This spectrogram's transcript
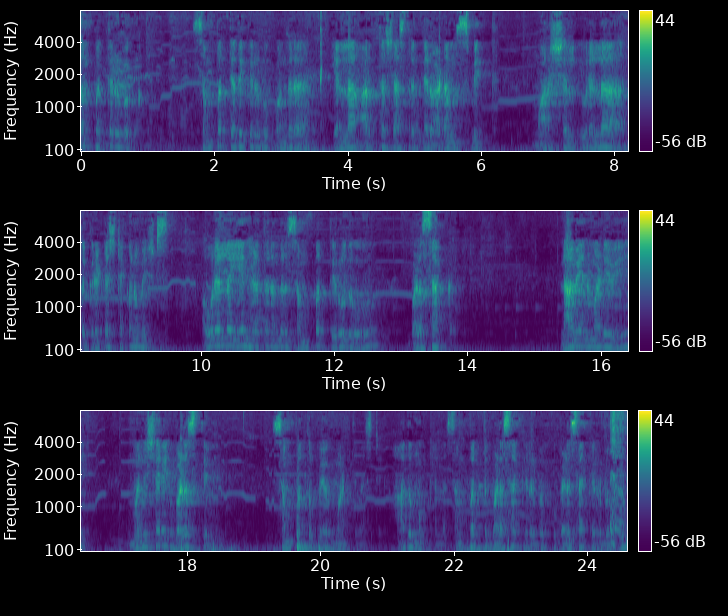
ಸಂಪತ್ತಿರ್ಬೇಕು. ಸಂಪತ್ತು ಎದಕ್ಕಿರಬೇಕು ಅಂದ್ರ ಎಲ್ಲ ಅರ್ಥಶಾಸ್ತ್ರಜ್ಞರು ಅಡಮ್ ಸ್ಮಿತ್, ಮಾರ್ಷಲ್, ಇವರೆಲ್ಲ ದ ಗ್ರೇಟೆಸ್ಟ್ ಎಕನಾಮಿಸ್ಟ್ಸ್. ಅವರೆಲ್ಲ ಏನ್ ಹೇಳ್ತಾರಂದ್ರೆ ಸಂಪತ್ತು ಇರೋದು ಬಳಸಾಕ. ನಾವೇನ್ ಮಾಡೀವಿ? ಮನುಷ್ಯರಿಗೆ ಬಳಸ್ತೀವಿ. ಸಂಪತ್ತು ಉಪಯೋಗ ಮಾಡ್ತೀವಿ ಅಷ್ಟೇ. ಅದು ಮುಖ್ಯ ಅಲ್ಲ. ಇರಬೇಕು, ಬೆಳಸಾಕ್ ಇರಬೇಕು.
